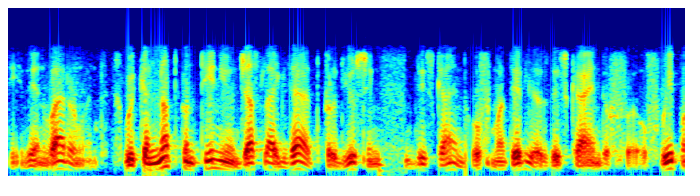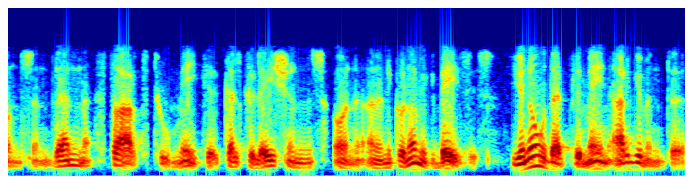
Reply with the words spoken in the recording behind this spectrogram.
the, the environment. We cannot continue just like that, producing this kind of materials, this kind of, of weapons, and then start to make calculations on, on an economic basis. You know that the main argument uh,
